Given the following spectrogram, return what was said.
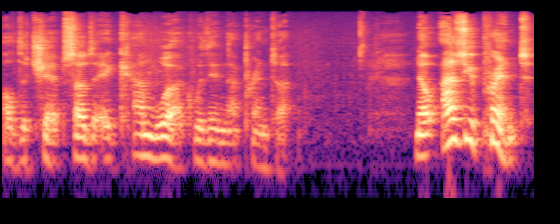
of the chip so that it can work within that printer. Now as you print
